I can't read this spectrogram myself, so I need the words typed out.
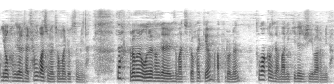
이런 강좌를 잘 참고하시면 정말 좋습니다. 자 그러면 오늘 강좌 여기서 마치도록 할게요. 앞으로는 토막 강좌 많이 기대해 주시기 바랍니다.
